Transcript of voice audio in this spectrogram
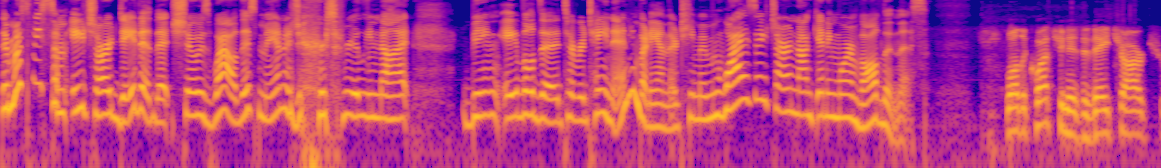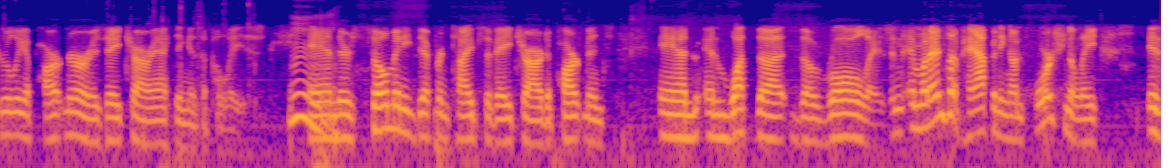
There must be some HR data that shows, wow, this manager is really not being able to, to retain anybody on their team. I mean, why is HR not getting more involved in this? Well, the question is is HR truly a partner or is HR acting as a police? Mm. And there's so many different types of HR departments and and what the the role is. And and what ends up happening unfortunately is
